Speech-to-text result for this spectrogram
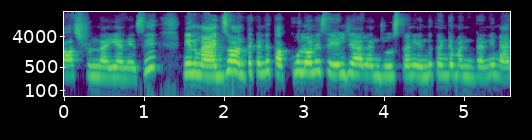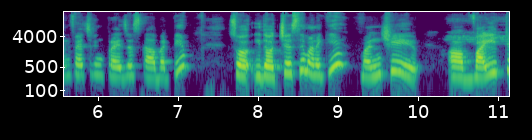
కాస్ట్ ఉన్నాయి అనేసి. నేను మ్యాక్సిమం అంతకంటే తక్కువలోనే సేల్ చేయాలని చూస్తాను. ఎందుకంటే మన అన్ని మ్యానుఫ్యాక్చరింగ్ ప్రైజెస్ కాబట్టి. సో ఇది వచ్చేసి మనకి మంచి వైట్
